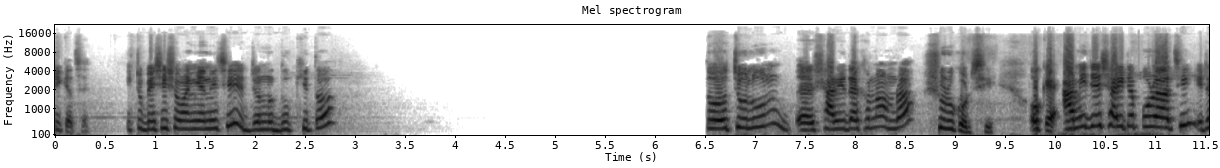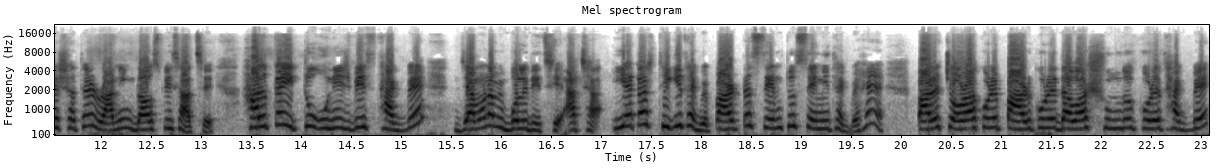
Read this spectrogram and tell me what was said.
ঠিক আছে। একটু বেশি সময় নিয়ে নিয়েছি এর জন্য দুঃখিত। তো চলুন শাড়ি দেখানো আমরা শুরু করছি। ওকে আমি যে শাড়িটা পরে আছি, এটার সাথে রানিং ব্লাউজ পিস আছে। হালকা একটু উনিশ বিশ থাকবে, যেমন আমি বলে দিচ্ছি। আচ্ছা ইয়েটা ঠিকই থাকবে, পাড়টা সেম টু সেমই থাকবে হ্যাঁ? পাড়ে চড়া করে, পার করে দেওয়া, সুন্দর করে থাকবে,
